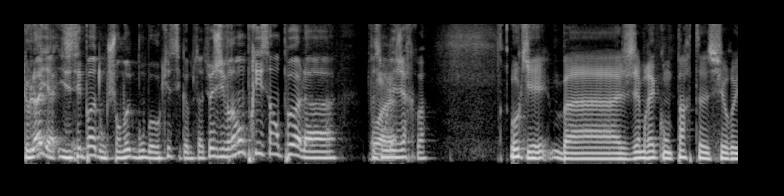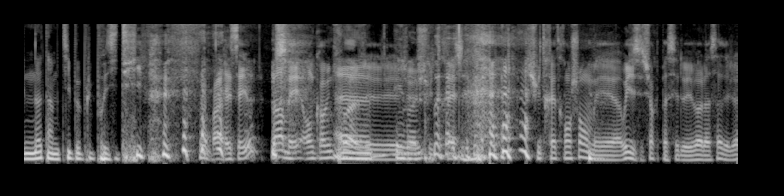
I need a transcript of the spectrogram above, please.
Que là, il y a- ils essaient pas, donc je suis en mode, bon bah ok, c'est comme ça. Tu vois, j'ai vraiment pris ça un peu à la façon Ouais. légère, quoi. Ok, bah j'aimerais qu'on parte sur une note un petit peu plus positive. Bah, essayons. Non, mais encore une fois, Euh, je, suis très, je suis très tranchant. Mais euh, oui, c'est sûr que passer de Evol à ça, déjà,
